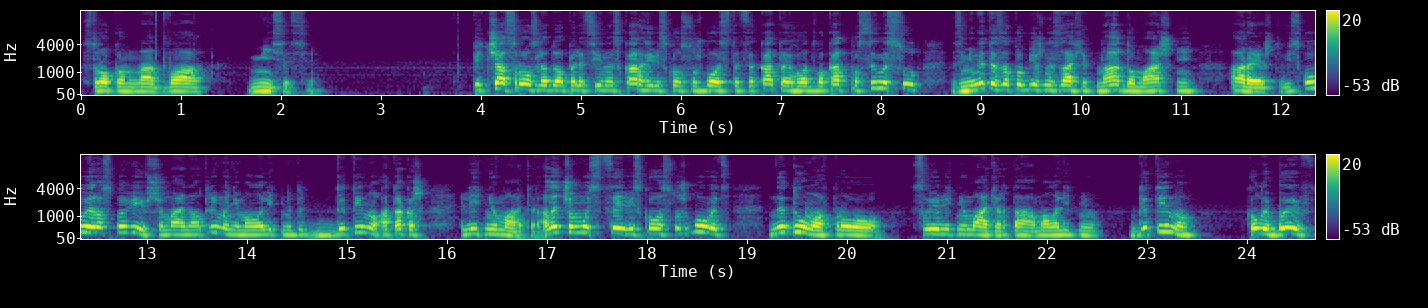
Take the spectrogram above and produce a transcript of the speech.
строком на 2 місяці. Під час розгляду апеляційної скарги військовослужбовець ТЦК та його адвокат просили суд змінити запобіжний захід на домашній арешт. Військовий розповів, що має на отриманні малолітню дитину, а також літню матір. Але чомусь цей військовослужбовець не думав про свою літню матір та малолітню дитину, коли бив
